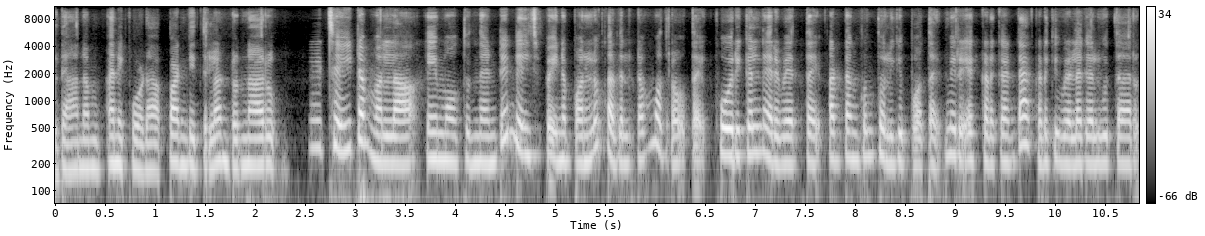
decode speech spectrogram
విధానం అని కూడా పండితులు అంటున్నారు. చేయటం వల్ల ఏమవుతుందంటే నిలిచిపోయిన పనులు కదలటం మొదలవుతాయి. కోరికలు నెరవేరుతాయి. అడ్డంకులు తొలగిపోతాయి. మీరు ఎక్కడికంటే అక్కడికి వెళ్ళగలుగుతారు.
